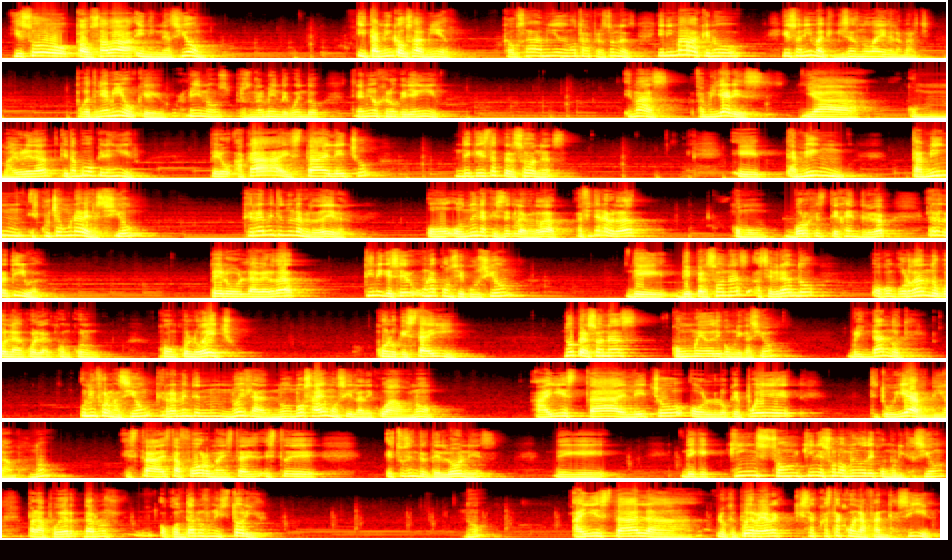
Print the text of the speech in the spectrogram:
Y eso causaba indignación. Y también causaba miedo. Causaba miedo en otras personas. Y animaba que no. Eso anima que quizás no vayan a la marcha. Porque tenía amigos que, al menos personalmente cuento, tenía amigos que no querían ir. Es más, familiares ya con mayor edad que tampoco querían ir. Pero acá está el hecho de que estas personas eh, también, también escuchan una versión que realmente no es la verdadera. O, no es la que saca la verdad. Al final la verdad, como Borges deja de entrever, es relativa. Pero la verdad tiene que ser una consecución de, personas aseverando o concordando con, lo hecho, con lo que está ahí. No personas con un medio de comunicación brindándote una información que realmente no, es la, no, sabemos si es la adecuada o no. Ahí está el hecho o lo que puede titubear, digamos, ¿no? Esta, esta forma, esta, este, estos entretelones de, de que quién son, quiénes son los medios de comunicación para poder darnos o contarnos una historia. ¿No? Ahí está la, lo que puede rayar quizás hasta con la fantasía.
